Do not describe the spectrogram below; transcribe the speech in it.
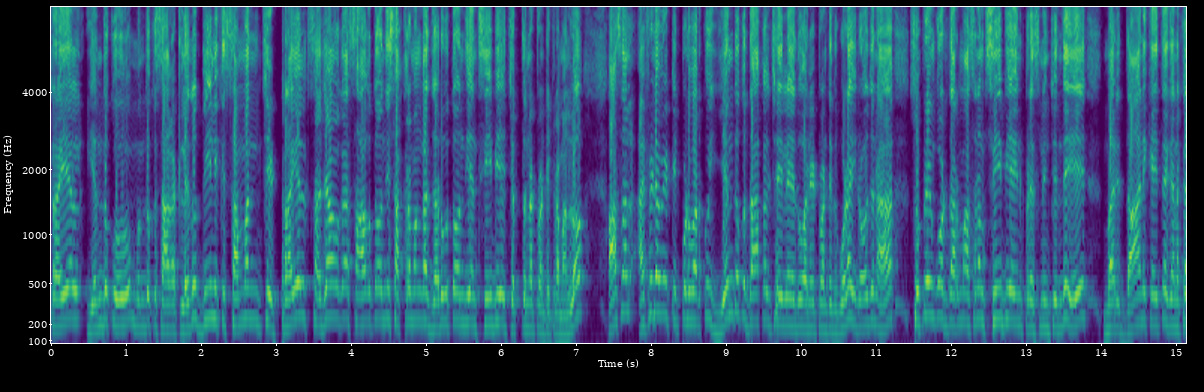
ట్రయల్ ఎందుకు ముందుకు సాగట్లేదు? దీనికి సంబంధించి ట్రయల్ సజావుగా సాగుతోంది సక్రమంగా జరుగుతోంది అని సిబిఐ చెప్తున్నటువంటి క్రమంలో అసలు అఫిడవిట్ ఇప్పటి వరకు ఎందుకు దాఖలు చేయలేదు అనేటువంటిది కూడా ఈ రోజున సుప్రీంకోర్టు ధర్మాసనం సిబిఐని ప్రశ్నించింది. మరి దానికైతే గనక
